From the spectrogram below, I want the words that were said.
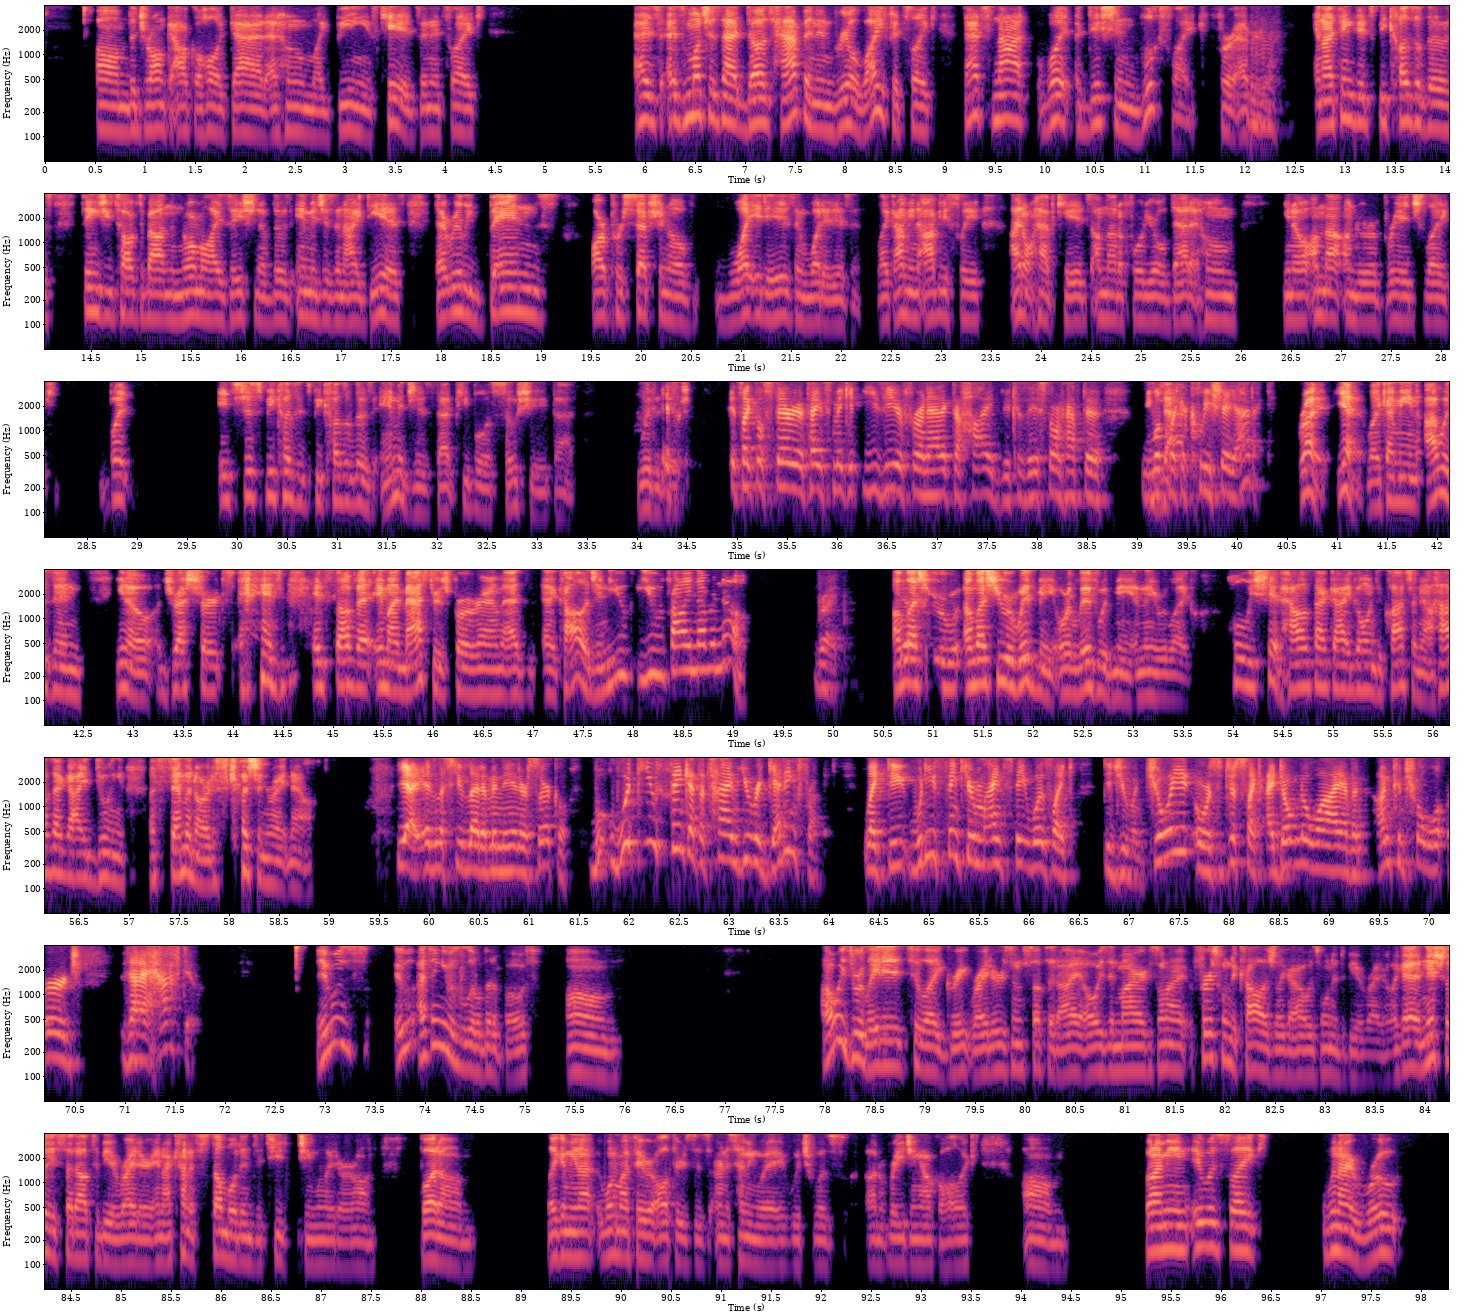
um the drunk alcoholic dad at home like beating his kids and it's like as as much as that does happen in real life it's like that's not what addiction looks like for everyone mm-hmm. And i think it's because of those things you talked about and the normalization of those images and ideas that really bends our perception of what it is and what it isn't like i mean obviously i don't have kids i'm not a 40 year old dad at home you know i'm not under a bridge like but it's just because it's because of those images that people associate that with addiction. It's, it's like those stereotypes make it easier for an addict to hide because they just don't have to look exactly. like a cliche addict. Right. Yeah. Like I mean, I was in you know dress shirts and and stuff at, in my master's program at, at college, and you you probably never know. Right. Unless yeah. you unless you were with me or lived with me, and then you were like, holy shit, how's that guy going to class right now? How's that guy doing a seminar discussion right now? Yeah, unless you let him in the inner circle. W- what do you think at the time you were getting from it? Like, do you, what do you think your mind state was like? Did you enjoy it, or is it just like I don't know why I have an uncontrollable urge that I have to? It was. It, I think it was a little bit of both. um I always related it to like great writers and stuff that I always admire. Because when I first went to college, like I always wanted to be a writer. Like I initially set out to be a writer, and I kind of stumbled into teaching later on. But um, like I mean, I, one of my favorite authors is Ernest Hemingway, which was a raging alcoholic. Um, but I mean, it was like when I wrote,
